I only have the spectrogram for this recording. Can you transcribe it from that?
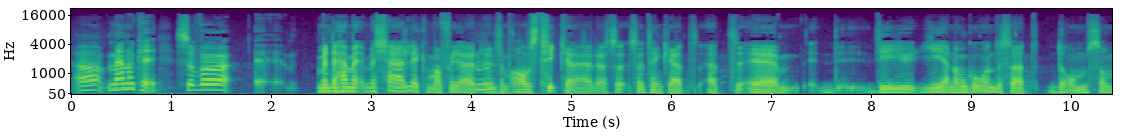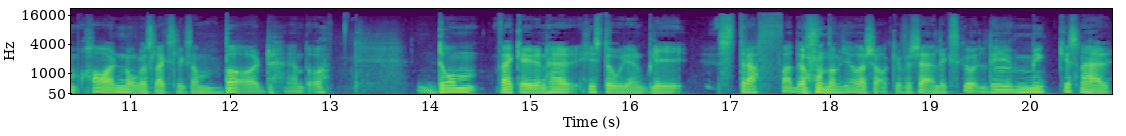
Ja, men okej, så vad, Men det här med, med kärlek, om man får göra Mm. det liksom avstickare här då, så, så tänker jag att, att eh, det, är ju genomgående så att de som har någon slags liksom börd ändå, de verkar i den här historien bli straffade om de gör saker för kärleks skull. Det är ju Mm. mycket sådana här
